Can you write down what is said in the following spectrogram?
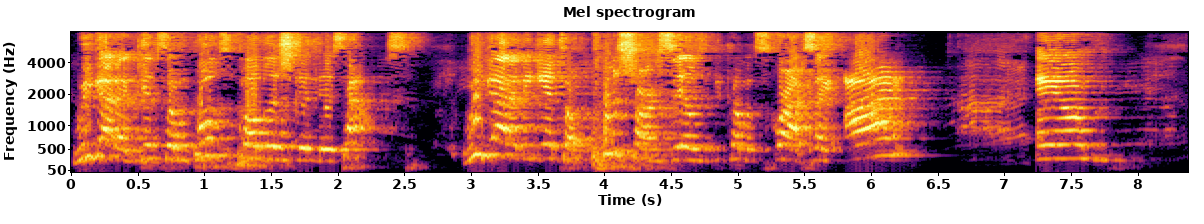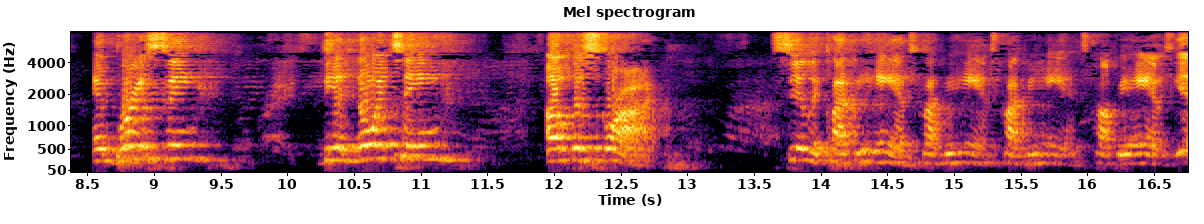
We got to get some books published in this house. We got to begin to push ourselves to become a scribe. Say, I am embracing the anointing of the scribe. Silly, clap your hands, clap your hands, clap your hands, clap your hands. Yeah.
